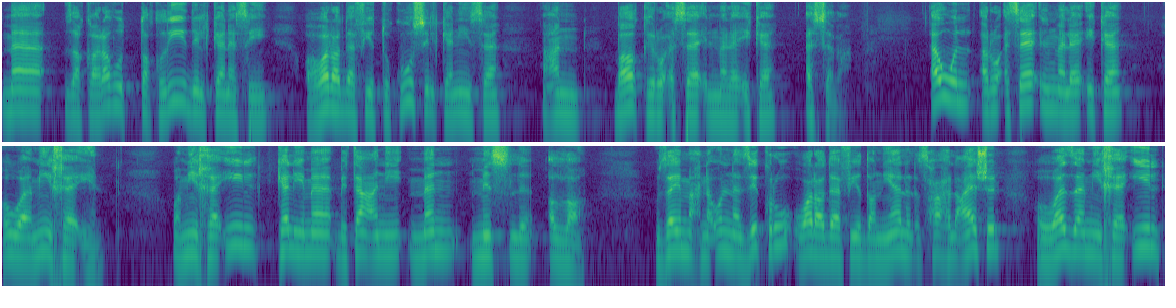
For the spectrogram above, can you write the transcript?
ما ذكره التقليد الكنسي وورد في طقوس الكنيسة عن باقي رؤساء الملائكة السبعة. أول رؤساء الملائكة هو ميخائيل وميخائيل كلمة بتعني من مثل الله. وزي ما إحنا قلنا ذكره ورد في دانيال الإصحاح العاشر هوذا ميخائيل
